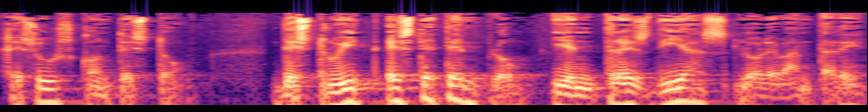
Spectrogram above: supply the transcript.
Jesús contestó, destruid este templo y en tres días lo levantaré.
